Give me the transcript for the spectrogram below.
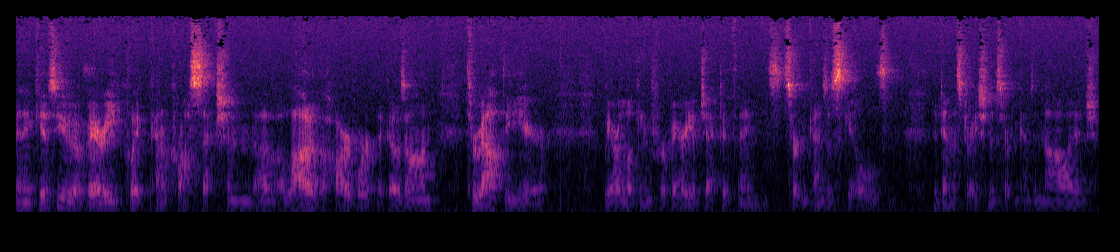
and it gives you a very quick kind of cross section of a lot of the hard work that goes on throughout the year. We are looking for very objective things, certain kinds of skills, the demonstration of certain kinds of knowledge.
